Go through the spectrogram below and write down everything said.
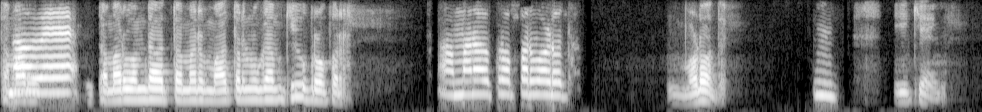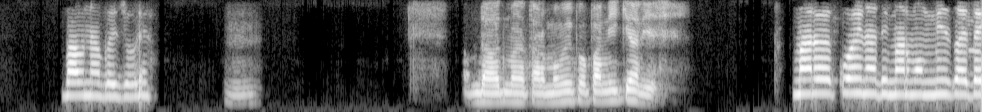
તમારું અમદાવાદ તમારું અમદાવાદ તમારું માતરનું ગામ કયું પ્રોપર અમારો પ્રોપર વડોદ. વડોદ? હમ. ઈ ક્યાંય ભાવનગર જોડે. અમદાવાદમાં તારા મમ્મી પપ્પા ની ક્યાં રહે છે? મારે કોઈ નથી મારા મમ્મી સાથે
